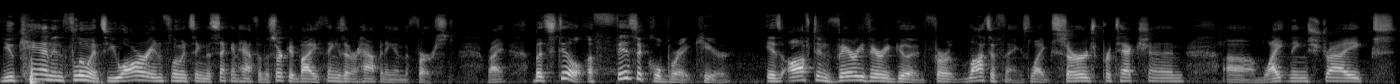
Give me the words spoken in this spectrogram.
you can influence, you are influencing the second half of the circuit by things that are happening in the first, right? But still, a physical break here is often very, very good for lots of things like surge protection, um, lightning strikes,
